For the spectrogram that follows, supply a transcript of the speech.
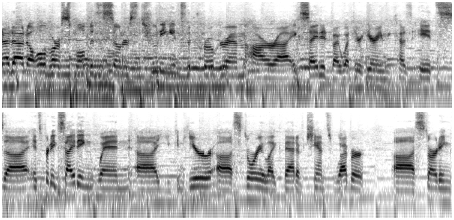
no doubt all of our small business owners tuning into the program are uh, excited by what they're hearing because it's uh, it's pretty exciting when uh, you can hear a story like that of Chance Weber uh, starting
